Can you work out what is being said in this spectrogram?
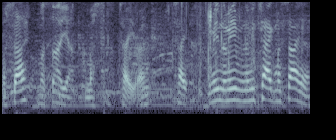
Masai? Messiah. Messiah. Tight, right? Tight. Let me, let me, let me tag Messiah.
